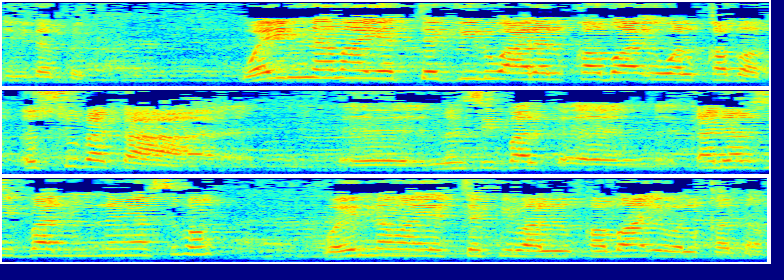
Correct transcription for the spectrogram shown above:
የሚጠብቅ። ወኢነማ የተኪሉ አለ ልቀዳኢ ወልቀደር እሱ በቃ ምን ሲባል ቀደር ሲባል ምንድን ነው የሚያስበው ወኢነማ የተኪሉ አልቀዳኢ ወልቀደር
